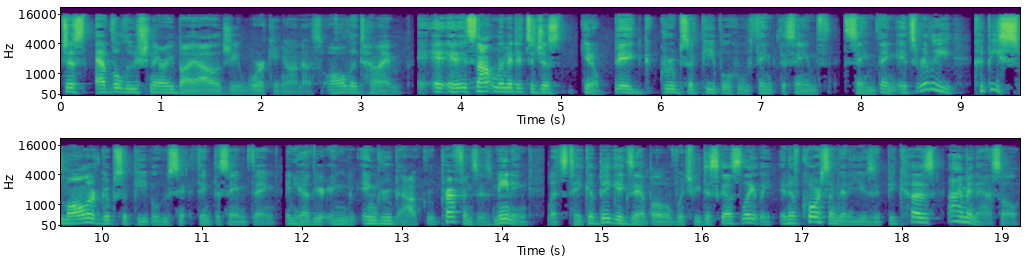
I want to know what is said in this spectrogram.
just evolutionary biology working on us all the time. It's not limited to just, you know, big groups of people who think the same same thing. It's really could be smaller groups of people who think the same thing. And you have your in, in-group, out-group preferences, meaning, let's take a big example of which we discussed lately. And of course I'm going to use it because I'm an asshole.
